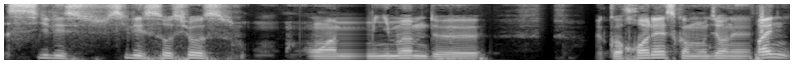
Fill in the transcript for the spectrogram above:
si les si les socios ont un minimum de, de cojones comme on dit en Espagne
